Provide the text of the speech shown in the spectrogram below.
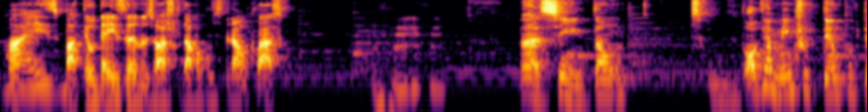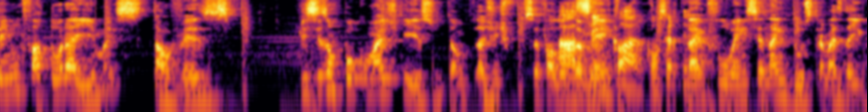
mas bateu 10 anos, eu acho que dá para considerar um clássico. Uhum, uhum. É, sim, então. Obviamente o tempo tem um fator aí, mas talvez precisa um pouco mais do que isso. Então, a gente, você falou ah, também sim, claro, com certeza. da influência na indústria, mas daí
